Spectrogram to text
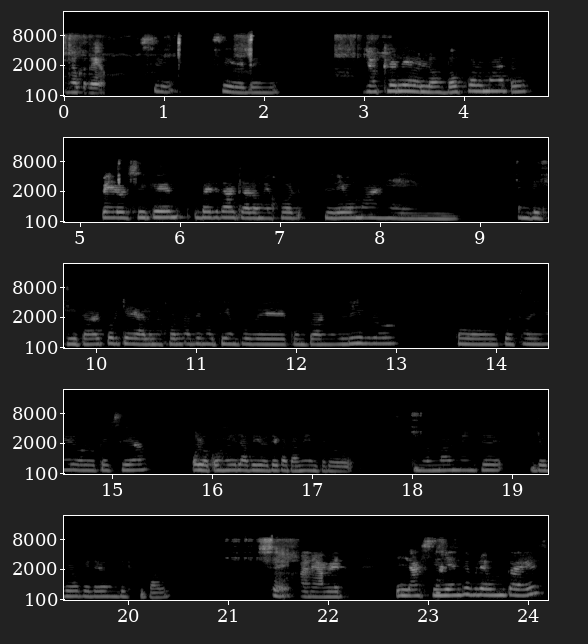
yo creo. Sí, sí, depende. Yo es que leo en los dos formatos, pero sí que es verdad que a lo mejor leo más en, en digital porque a lo mejor no tengo tiempo de comprarme un libro o cuesta dinero o lo que sea, o lo coge en la biblioteca también, pero normalmente yo creo que leo en digital. Sí. Vale, a ver, la siguiente pregunta es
